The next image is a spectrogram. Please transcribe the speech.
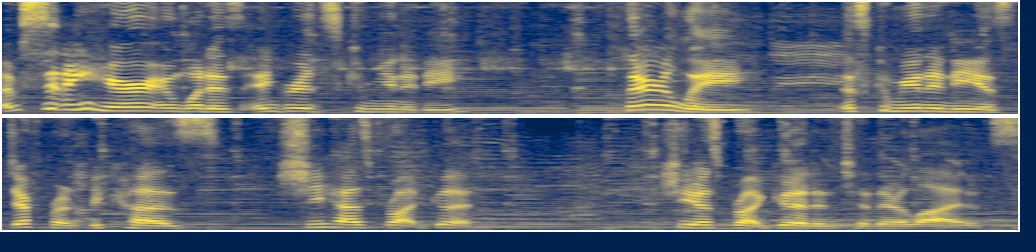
I'm sitting here in what is Ingrid's community. Clearly, this community is different because she has brought good. She has brought good into their lives.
